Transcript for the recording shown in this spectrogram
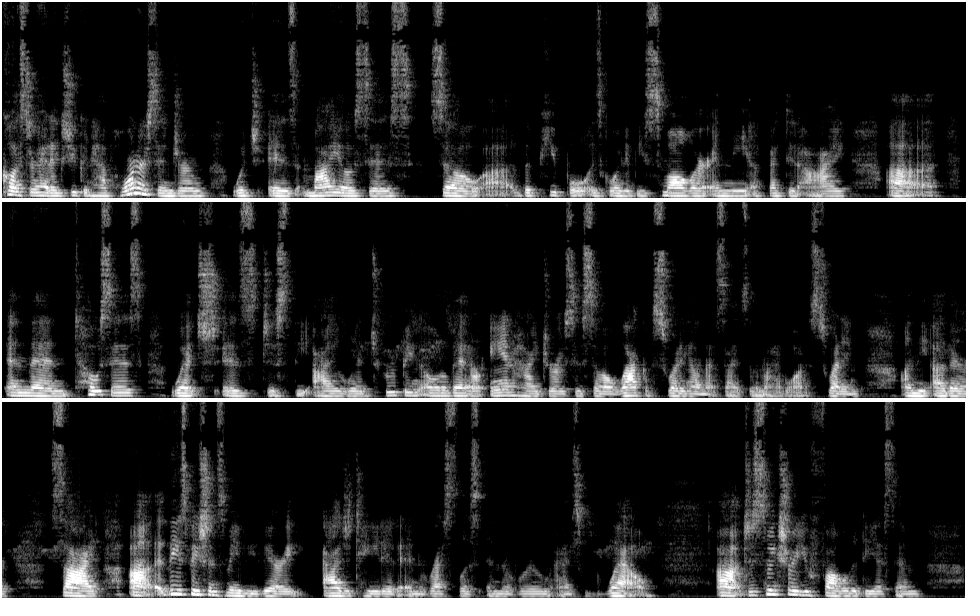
cluster headaches, you can have Horner syndrome, which is miosis. So uh, the pupil is going to be smaller in the affected eye. Uh, and then ptosis, which is just the eyelid drooping a little bit, or anhidrosis, so a lack of sweating on that side. So they might have a lot of sweating on the other side. Uh, these patients may be very agitated and restless in the room as well. Uh, just make sure you follow the DSM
